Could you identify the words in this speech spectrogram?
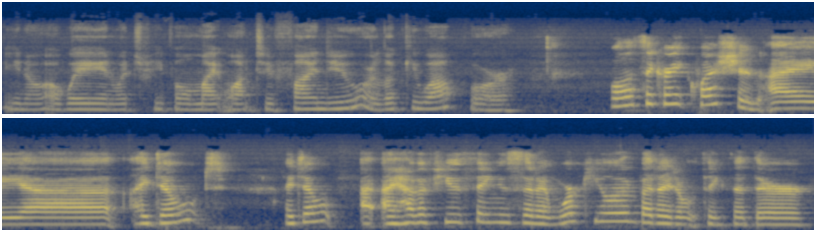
you know a way in which people might want to find you or look you up or? Well, that's a great question. I uh, I don't I don't I, I have a few things that I'm working on, but I don't think that they're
